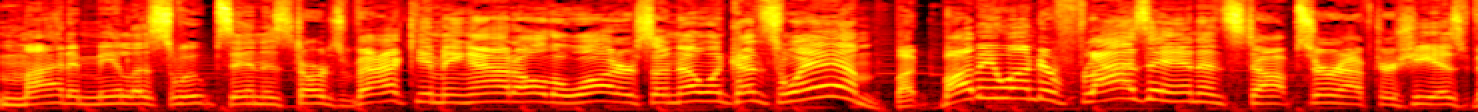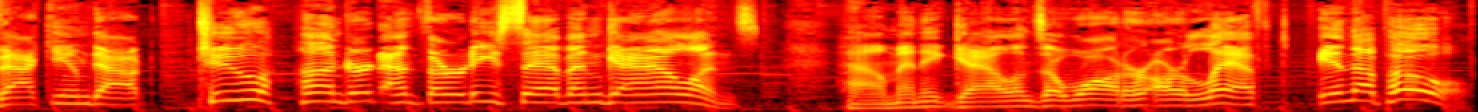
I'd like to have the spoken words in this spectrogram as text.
Mighty Mila swoops in and starts vacuuming out all the water so no one can swim. But Bobby Wonder flies in and stops her after she has vacuumed out 237 gallons. How many gallons of water are left in the pool?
